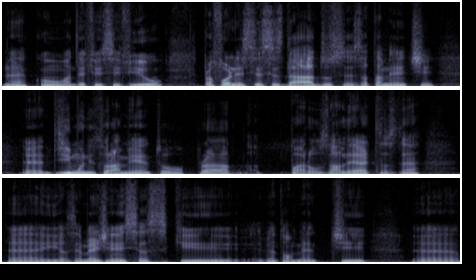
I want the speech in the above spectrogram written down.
né, com a Defesa Civil para fornecer esses dados exatamente é, de monitoramento pra, para os alertas né, é, e as emergências que eventualmente é,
